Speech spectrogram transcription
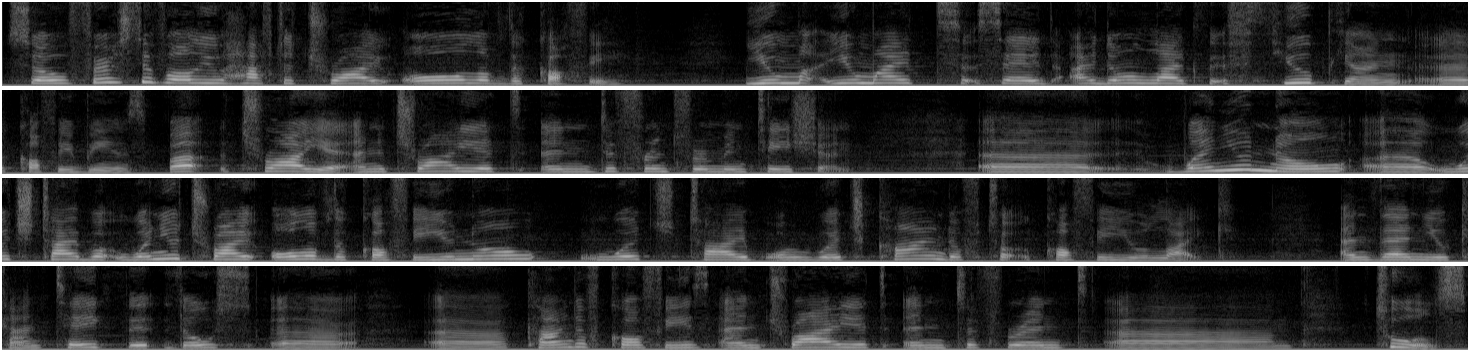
So first of all, you have to try all of the coffee you, you might say, I don't like the Ethiopian uh, coffee beans, but try it and try it in different fermentation. Uh, when you know uh, which type of, when you try all of the coffee, you know which type or which kind of coffee you like. And then you can take the, those uh, uh, kind of coffees and try it in different um, tools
